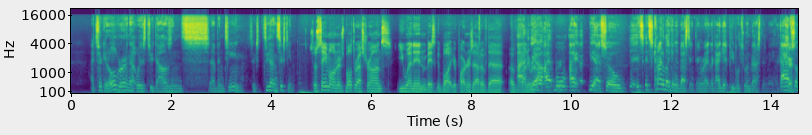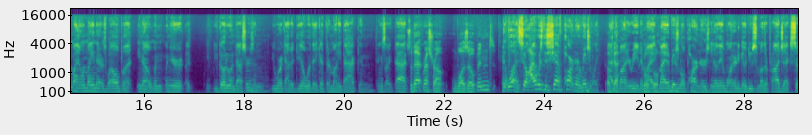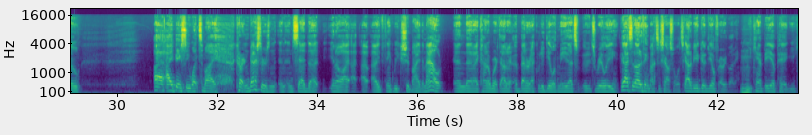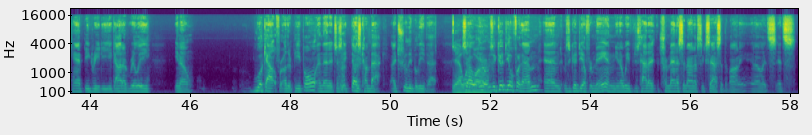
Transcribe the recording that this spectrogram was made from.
I took it over, and that was 2017, six- 2016. So same owners, both restaurants. You went in and basically bought your partners out of the of the I- yeah, I, well, I yeah. So it's it's kind of like an investing thing, right? Like I get people to invest in me. Like I have some of my own money in there as well, but you know, when when you're you go to investors and you work out a deal where they get their money back and things like that. so that restaurant was opened. It was. So I was the chef partner originally at the Bonney Read, and Cool, my, cool. my original partners, you know, they wanted to go do some other projects. So I, I basically went to my current investors and, and, and said that, you know, I, I, I think we should buy them out. And then I kind of worked out a, a better equity deal with me. That's it's really that's another thing about successful. It's got to be a good deal for everybody. Mm-hmm. You can't be a pig. You can't be greedy. You got to really, you know, look out for other people, and then it just it does come back. I truly believe that. Yeah, so of you know, it was a good deal for them, and it was a good deal for me. And you know, we've just had a tremendous amount of success at the Bonney. You know, it's it's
